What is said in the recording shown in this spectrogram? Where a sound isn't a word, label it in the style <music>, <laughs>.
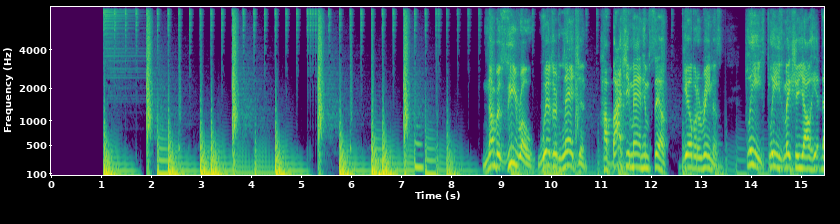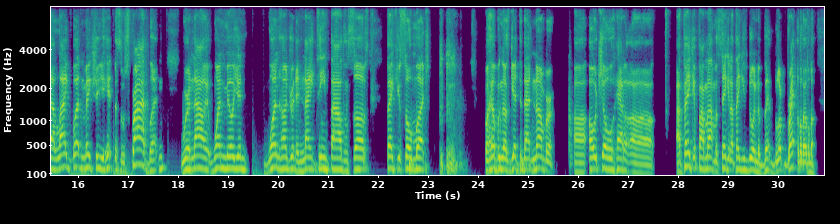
Number zero, Wizard legend, Hibachi Man himself, Gilbert Arenas. Please, please make sure y'all hit that like button. Make sure you hit the subscribe button. We're now at 1,119,000 subs. Thank you so much <clears throat> for helping us get to that number. Uh, Ocho had a, uh, I think if I'm not mistaken, I think he's doing the,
